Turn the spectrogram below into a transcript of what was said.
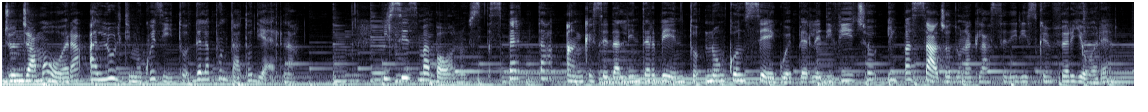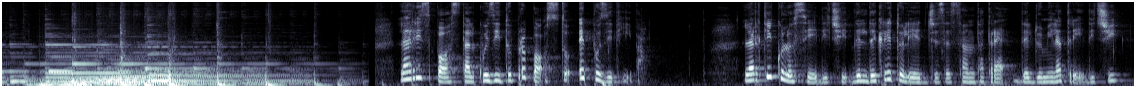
Giungiamo ora all'ultimo quesito della puntata odierna. Il sisma bonus spetta anche se dall'intervento non consegue per l'edificio il passaggio ad una classe di rischio inferiore? La risposta al quesito proposto è positiva. L'articolo 16 del decreto legge 63 del 2013,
